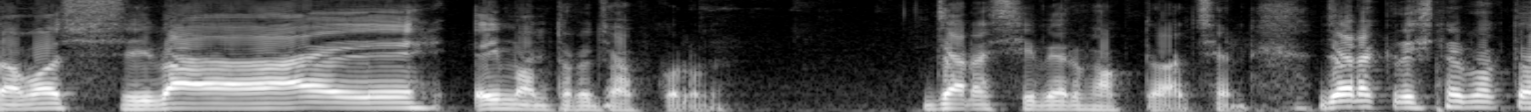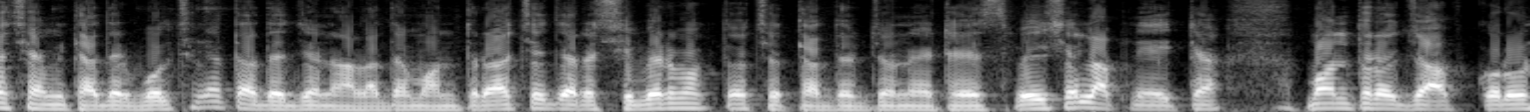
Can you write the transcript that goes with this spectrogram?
নম শিবায় এই মন্ত্র জপ করুন। যারা শিবের ভক্ত আছেন। যারা কৃষ্ণের ভক্ত আছে, আমি তাদের বলছি না, তাদের জন্য আলাদা মন্ত্র আছে। যারা শিবের ভক্ত আছে, তাদের জন্য এটা স্পেশাল আপনি এটা মন্ত্র জপ করুন।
